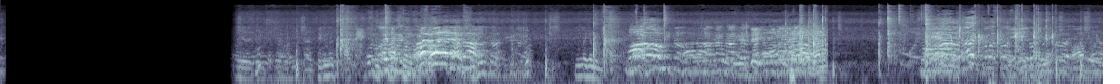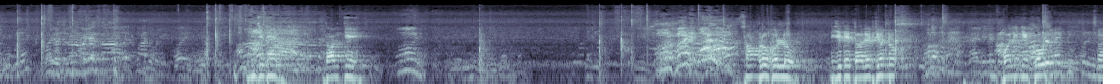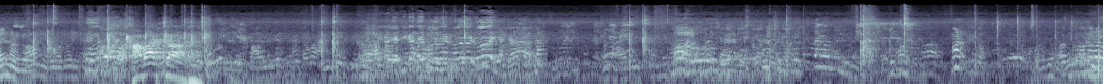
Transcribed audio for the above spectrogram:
নিজেদের দলকে সংগ্রহ করল নিজেদের দলের জন্য। বোলিং এ কোচ ছয় আবার চার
